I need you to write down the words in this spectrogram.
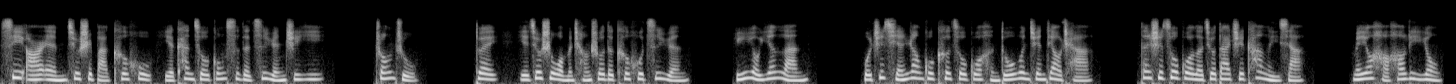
CRM 就是把客户也看作公司的资源之一。庄主，对，也就是我们常说的客户资源。云有烟兰，我之前让顾客做过很多问卷调查，但是做过了就大致看了一下，没有好好利用。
